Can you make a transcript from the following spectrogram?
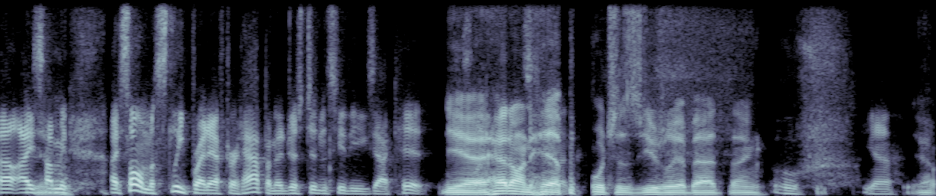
I, I, Yeah. I mean, I saw him asleep right after it happened. I just didn't see the exact hit. Yeah, like, head on hip, which is usually a bad thing. Oof, yeah. Yeah,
